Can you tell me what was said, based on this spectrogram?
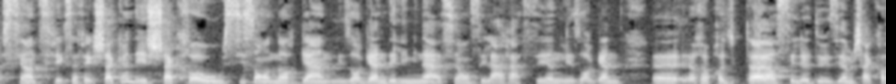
scientifique. Ça fait que chacun des chakras a aussi son organe. Les organes d'élimination, c'est la racine. Les organes euh, reproducteurs, c'est le deuxième chakra.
